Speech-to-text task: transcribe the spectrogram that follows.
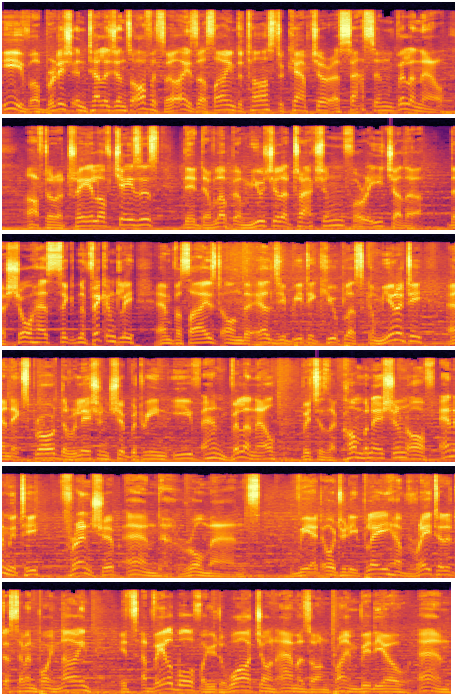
Eve, a British intelligence officer, is assigned a task to capture assassin Villanelle. After a trail of chases, they develop a mutual attraction for each other. The show has significantly emphasized on the LGBTQ community and explored the relationship between Eve and Villanelle, which is a combination of enmity, friendship, and romance. We at OTT Play have rated it a 7.9. It's available for you to watch on Amazon Prime Video and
